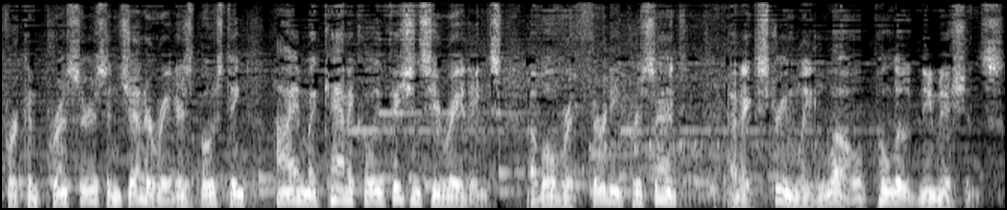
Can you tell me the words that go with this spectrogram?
for compressors and generators boasting high mechanical efficiency ratings of over 30% and extremely low pollutant emissions.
